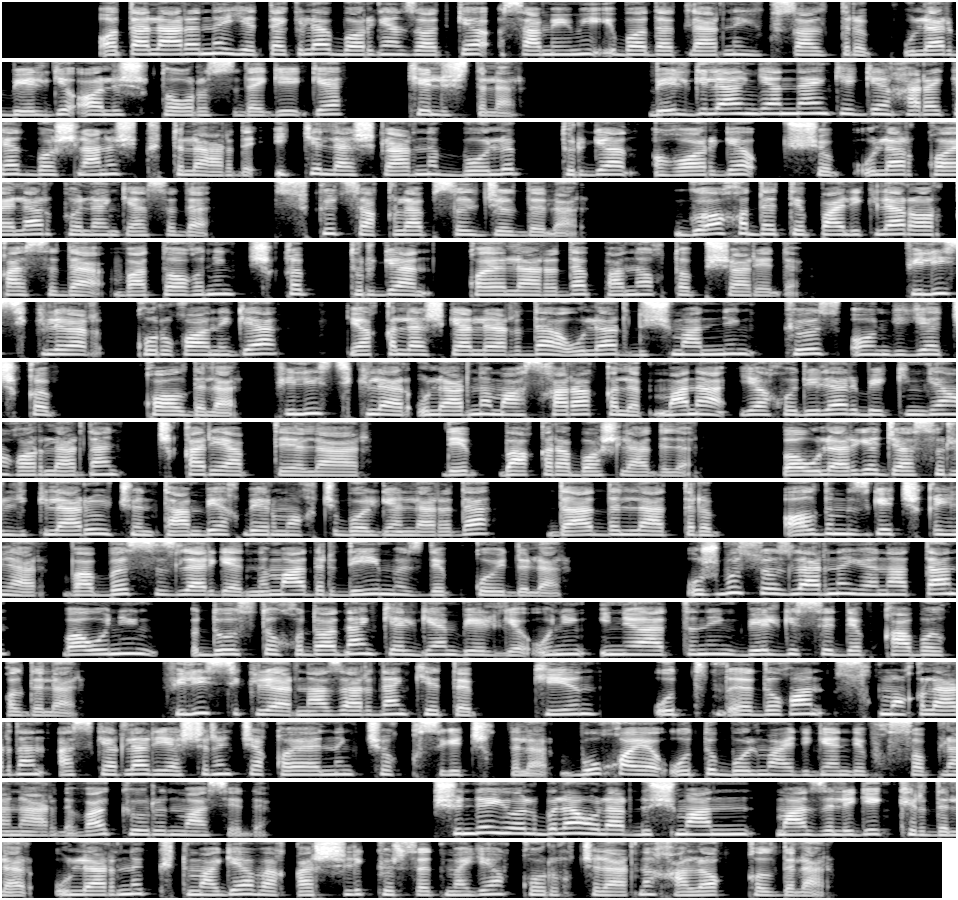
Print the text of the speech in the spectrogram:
Otalarini yetaklab borgan zotga samimiy ibodatlarni yuksaltirib ular belgi olish to'g'risidagiga kelishdilar. Belgilangandan keyin harakat boshlanish kutilardi. Ikki lashkarni bo'lib turgan g'orga tushib ular qoyalar ko'lankasida sukut saqlab siljildilar. Gohida tepaliklar orqasida va tog'ning chiqib turgan qoyalarida panoh topishar edi. Filistiklar qo'rg'oniga yaqinlashganlarida ular dushmanning ko'z o'ngiga chiqib qoldilar. Filistiklar ularni masxara qilib mana yahudiylar bekingan g'orlardan chiqaryaptilar deb baqira boshladilar va ularga jasurliklari uchun tanbeh bermoqchi bo'lganlarida dadillattirib oldimizga chiqinglar va biz sizlarga nimadir deymiz deb qo'ydilar. Ushbu so'zlarni yonatan va uning do'sti xudodan kelgan belgi uning inoyatining belgisi deb qabul qildilar. Filistiklar nazaridan ketib keyin o'tadigan suqmoqlardan askarlar yashirincha qoyaning cho'qqisiga chiqdilar. Bu qoya o'tib bo'lmaydigan deb hisoblanardi va ko'rinmas edi. Shunday yo'l bilan ular dushman manziliga kirdilar. Ularni kutmagan va qarshilik ko'rsatmagan qo'riqchilarni halok qildilar.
